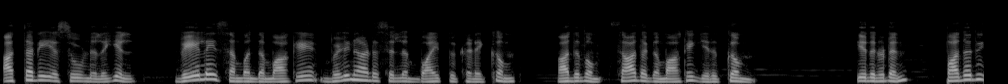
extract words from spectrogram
அத்தகைய சூழ்நிலையில் வேலை சம்பந்தமாக வெளிநாடு செல்லும் வாய்ப்பு கிடைக்கும் அதுவும் சாதகமாக இருக்கும். இதனுடன் பதவி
